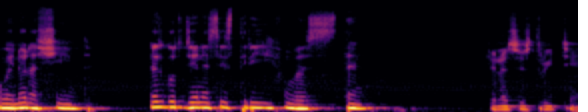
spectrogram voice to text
and were not ashamed. Let's go to Genesis 3 from verse 10. Genesis 3:10.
